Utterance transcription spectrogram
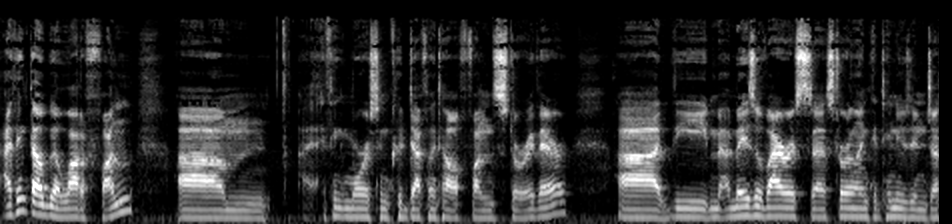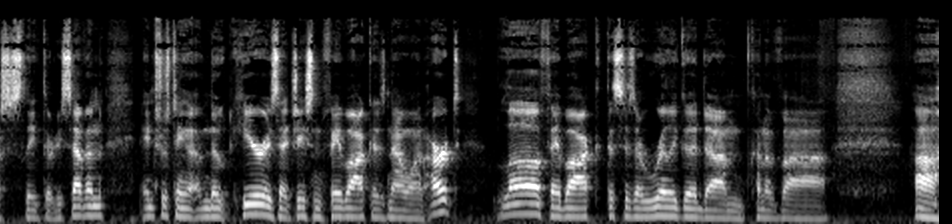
I think that would be a lot of fun. Um, I think Morrison could definitely tell a fun story there. Uh, the Mesovirus uh, storyline continues in Justice League 37. Interesting note here is that Jason Fabok is now on art. Love Fabok. This is a really good um, kind of uh, uh,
